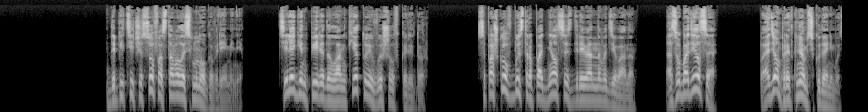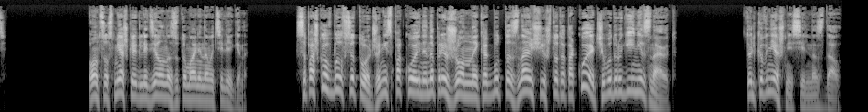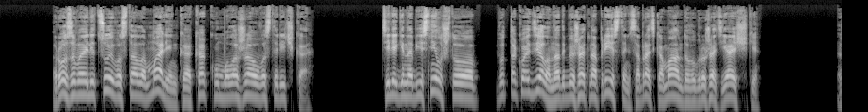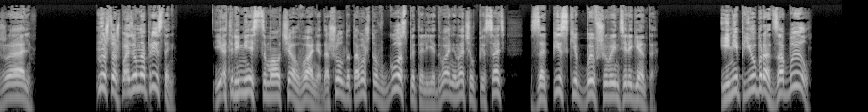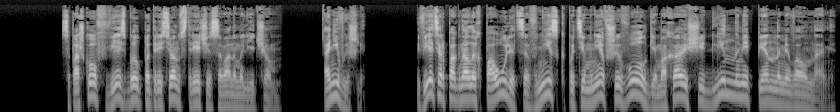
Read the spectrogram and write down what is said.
До пяти часов оставалось много времени. Телегин передал анкету и вышел в коридор. Сапожков быстро поднялся с деревянного дивана. «Освободился? Пойдем приткнемся куда-нибудь». Он с усмешкой глядел на затуманенного Телегина. Сапожков был все тот же, неспокойный, напряженный, как будто знающий что-то такое, чего другие не знают. Только внешне сильно сдал. Розовое лицо его стало маленькое, как у моложавого старичка. Телегин объяснил, что вот такое дело, надо бежать на пристань, собрать команду, выгружать ящики. Жаль. Ну что ж, пойдем на пристань. Я три месяца молчал, Ваня. Дошел до того, что в госпитале едва не начал писать записки бывшего интеллигента. И не пью, брат, забыл. Сапожков весь был потрясен встречей с Иваном Ильичем. Они вышли. Ветер погнал их по улице, вниз к потемневшей Волге, махающей длинными пенными волнами.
